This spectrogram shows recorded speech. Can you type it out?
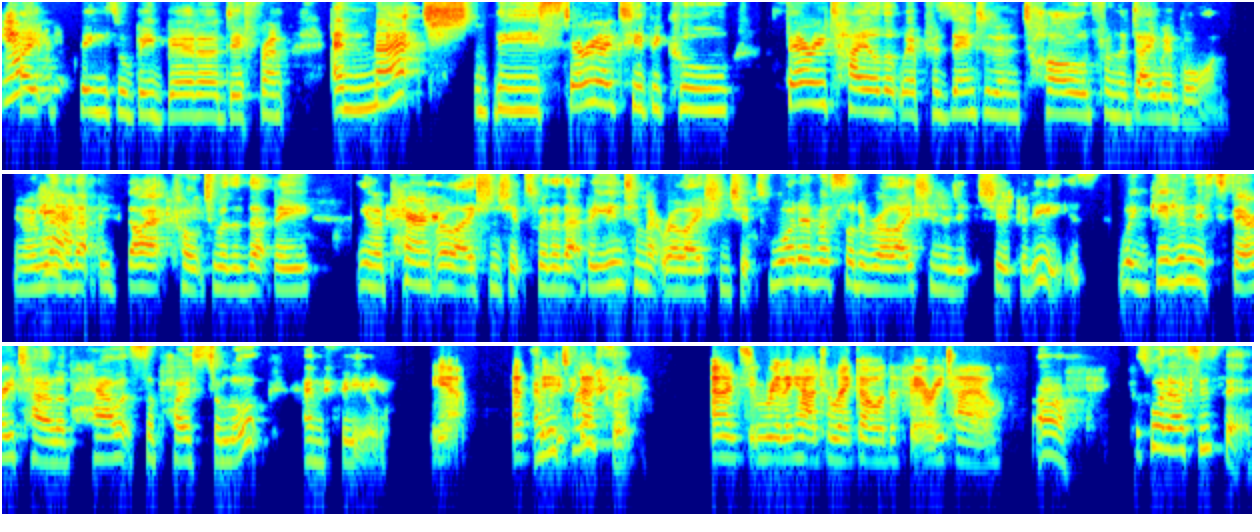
Yeah. Hope that things will be better, different, and match the stereotypical fairy tale that we're presented and told from the day we're born. You know, Yeah. whether that be diet culture, whether that be you know parent relationships, whether that be intimate relationships, whatever sort of relationship it is, we're given this fairy tale of how it's supposed to look and feel, Yeah. That's and it, exactly. it. And it's really hard to let go of the fairy tale. Oh, because what else is there?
